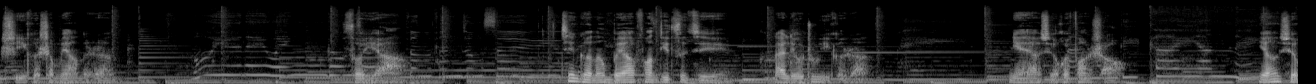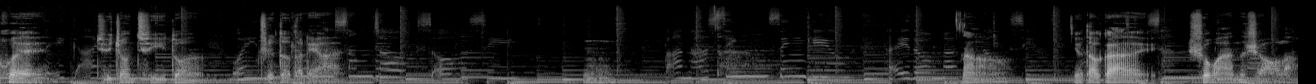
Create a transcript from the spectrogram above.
是一个什么样的人。所以啊。尽可能不要放低自己来留住一个人，你也要学会放手，也要学会去争取一段值得的恋爱。嗯，那又到该说晚安的时候了，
